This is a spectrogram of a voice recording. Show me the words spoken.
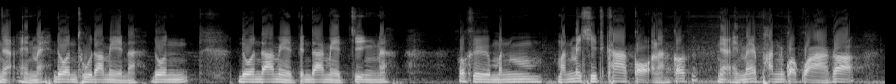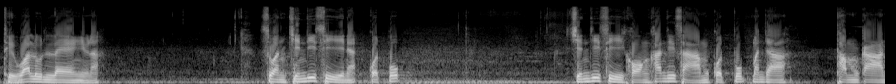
เนี่ยเห็นไหมโดนทูดาเมจนะโดนโดนดาเมจเป็นดาเมจจริงนะก็คือมันมันไม่คิดค่าเกาะนะก็เนี่ยเห็นไหมพันกว่ากว่าก็ถือว่ารุนแรงอยู่นะ ส่วนชิ้นที่4เนี่ยกดปุ๊บ ชิ้นที่ 4 ของขั้นที่ 3 กดปุ๊บมันจะทำการ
